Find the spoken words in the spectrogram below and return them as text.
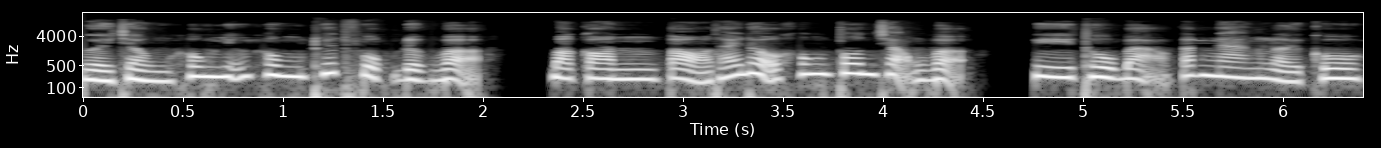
Người chồng không những không thuyết phục được vợ mà còn tỏ thái độ không tôn trọng vợ khi thô bạo cắt ngang lời cô.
